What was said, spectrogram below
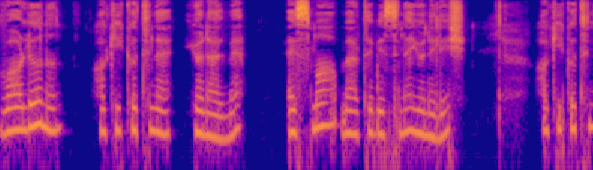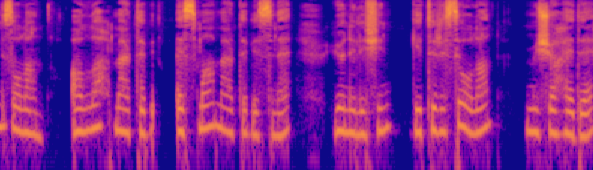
varlığının hakikatine yönelme, esma mertebesine yöneliş, hakikatiniz olan Allah mertebe, esma mertebesine yönelişin getirisi olan müşahede,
